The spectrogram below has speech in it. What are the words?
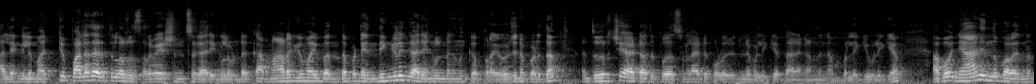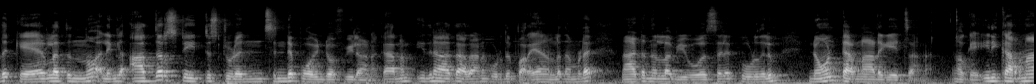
അല്ലെങ്കിൽ മറ്റു പലതരത്തിലുള്ള റിസർവേഷൻസ് കാര്യങ്ങളുണ്ട്. കർണാടകയുമായി ബന്ധപ്പെട്ട് എന്തെങ്കിലും കാര്യങ്ങളുണ്ടെങ്കിൽ നിങ്ങൾക്ക് പ്രയോജനപ്പെടുത്താം. തീർച്ചയായിട്ടും അത് പേഴ്സണലായിട്ട് കോളേജിനെ വിളിക്കാം. താഴെ കാണുന്ന നമ്പറിലേക്ക് വിളിക്കാം. അപ്പോൾ ഞാൻ ഇന്ന് പറയുന്നത് കേരളത്തിൽ നിന്നോ അല്ലെങ്കിൽ അതർ സ്റ്റേറ്റ് സ്റ്റുഡൻസിന്റെ പോയിന്റ് ഓഫ് വ്യൂലാണ് കാരണം ഇതിനകത്ത് അതാണ് കൂടുതൽ പറയാനുള്ളത്. നമ്മുടെ നാട്ടിൽ നിന്നുള്ള വ്യൂവേഴ്സിൽ കൂടുതലും നോൺ കർണാടകേറ്റ്സ് ആണ്. ഓക്കെ ഇനി കർണാ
